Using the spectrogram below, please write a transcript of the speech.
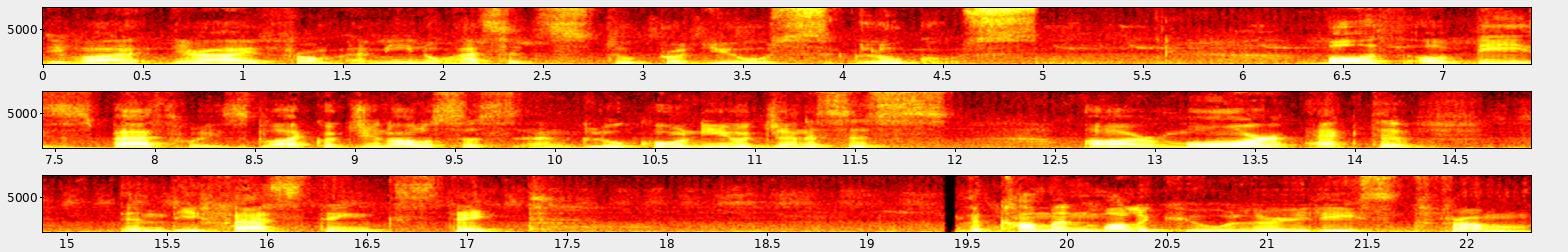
derived from amino acids to produce glucose. Both of these pathways, glycogenolysis and gluconeogenesis, are more active in the fasting state. The common molecule released from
